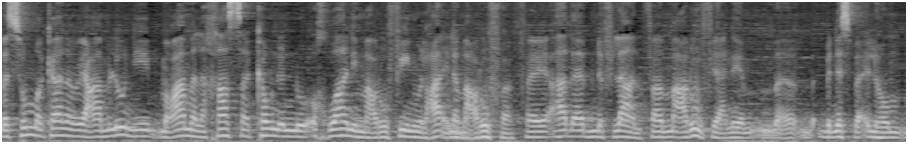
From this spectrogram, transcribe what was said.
بس هم كانوا يعاملوني معاملة خاصة كون إنه إخواني معروفين والعائلة معروفة فهذا ابن فلان فمعروف يعني بالنسبة لهم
